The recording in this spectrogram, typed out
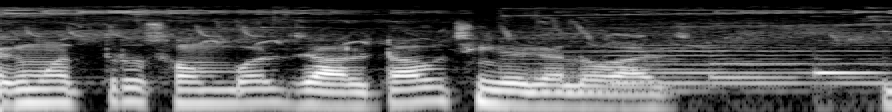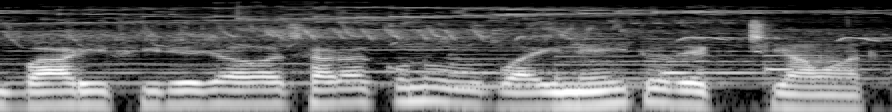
একমাত্র সম্বল জালটাও ছিঁড়ে গেল আজ। বাড়ি ফিরে যাওয়া ছাড়া কোনো উপায় নেই তো দেখছি আমার।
